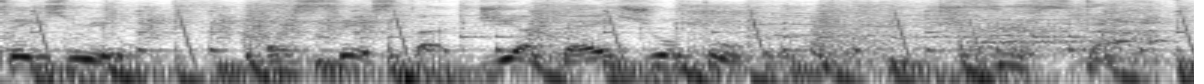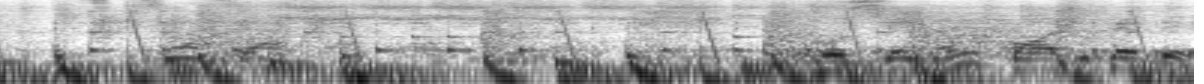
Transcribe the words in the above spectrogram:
6000. É sexta, dia 10 de outubro. Sexta. Flash. Você não pode perder.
